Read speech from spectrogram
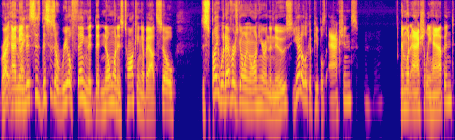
Right. I mean, Right. this is this is a real thing that that no one is talking about. So despite whatever's going on here in the news, you got to look at people's actions Mhm. and what actually happened.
